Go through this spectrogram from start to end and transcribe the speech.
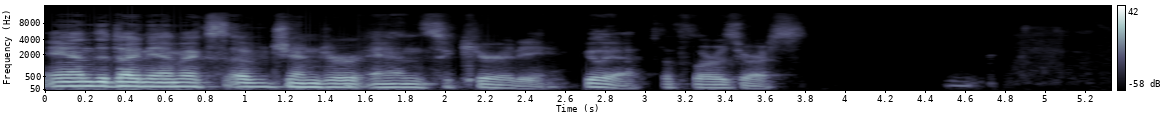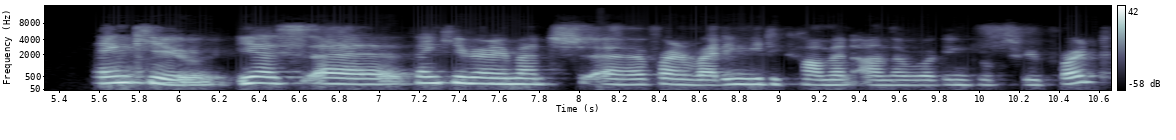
and the dynamics of gender and security. Julia, the floor is yours. Thank you. Yes, uh, thank you very much uh, for inviting me to comment on the working group's report.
